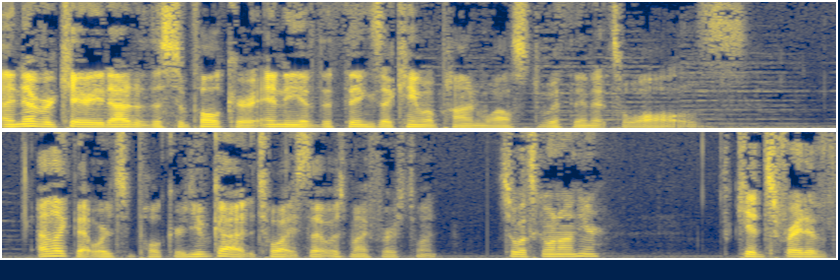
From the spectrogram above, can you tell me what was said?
I never carried out of the sepulchre any of the things I came upon whilst within its walls. I like that word sepulchre. You've got it twice. That was my first one. So what's going on here? Kid's afraid of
